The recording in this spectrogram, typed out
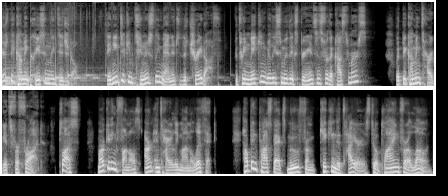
lenders become increasingly digital, they need to continuously manage the trade off between making really smooth experiences for the customers with becoming targets for fraud. Plus, marketing funnels aren't entirely monolithic. Helping prospects move from kicking the tires to applying for a loan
